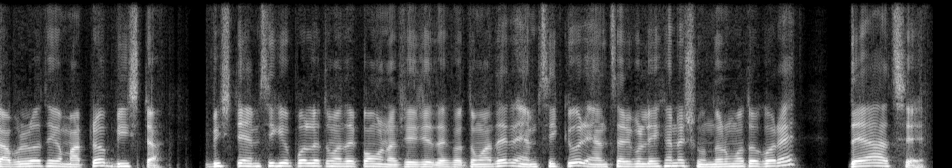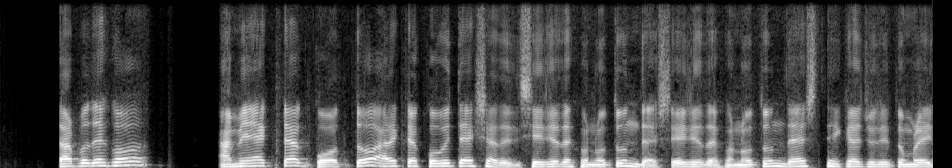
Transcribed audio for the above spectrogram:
কাবুলিওয়ালা থেকে মাত্র বিশটা। বিশটা এমসিকিউ পড়লে তোমাদের কমন আসে। এই যে দেখো তোমাদের এমসিকিউর অ্যান্সারগুলো এখানে সুন্দর মতো করে দেয়া আছে। তারপর দেখো আমি একটা গদ্য আর একটা কবিতা একসাথে দিচ্ছি। এই যে দেখো নতুন দেশ। এই যে দেখো নতুন দেশ থেকে যদি তোমরা এই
